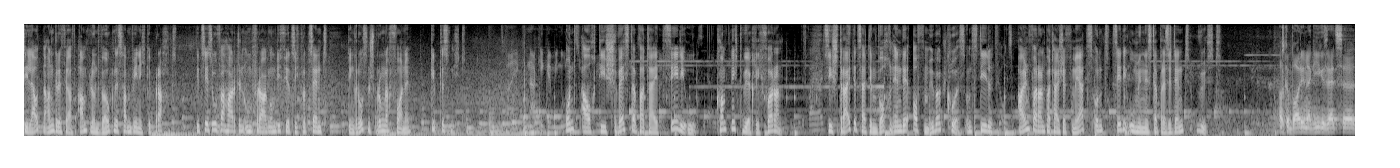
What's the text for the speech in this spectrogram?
die lauten Angriffe auf Ampel und Wokeness haben wenig gebracht. Die CSU verharrt in Umfragen um die 40 Prozent. Den großen Sprung nach vorne gibt es nicht. Und auch die Schwesterpartei CDU kommt nicht wirklich voran. Sie streitet seit dem Wochenende offen über Kurs und Stil, allen voran Parteichef Merz und CDU-Ministerpräsident Wüst. Das Gebäudeenergiegesetz, äh,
